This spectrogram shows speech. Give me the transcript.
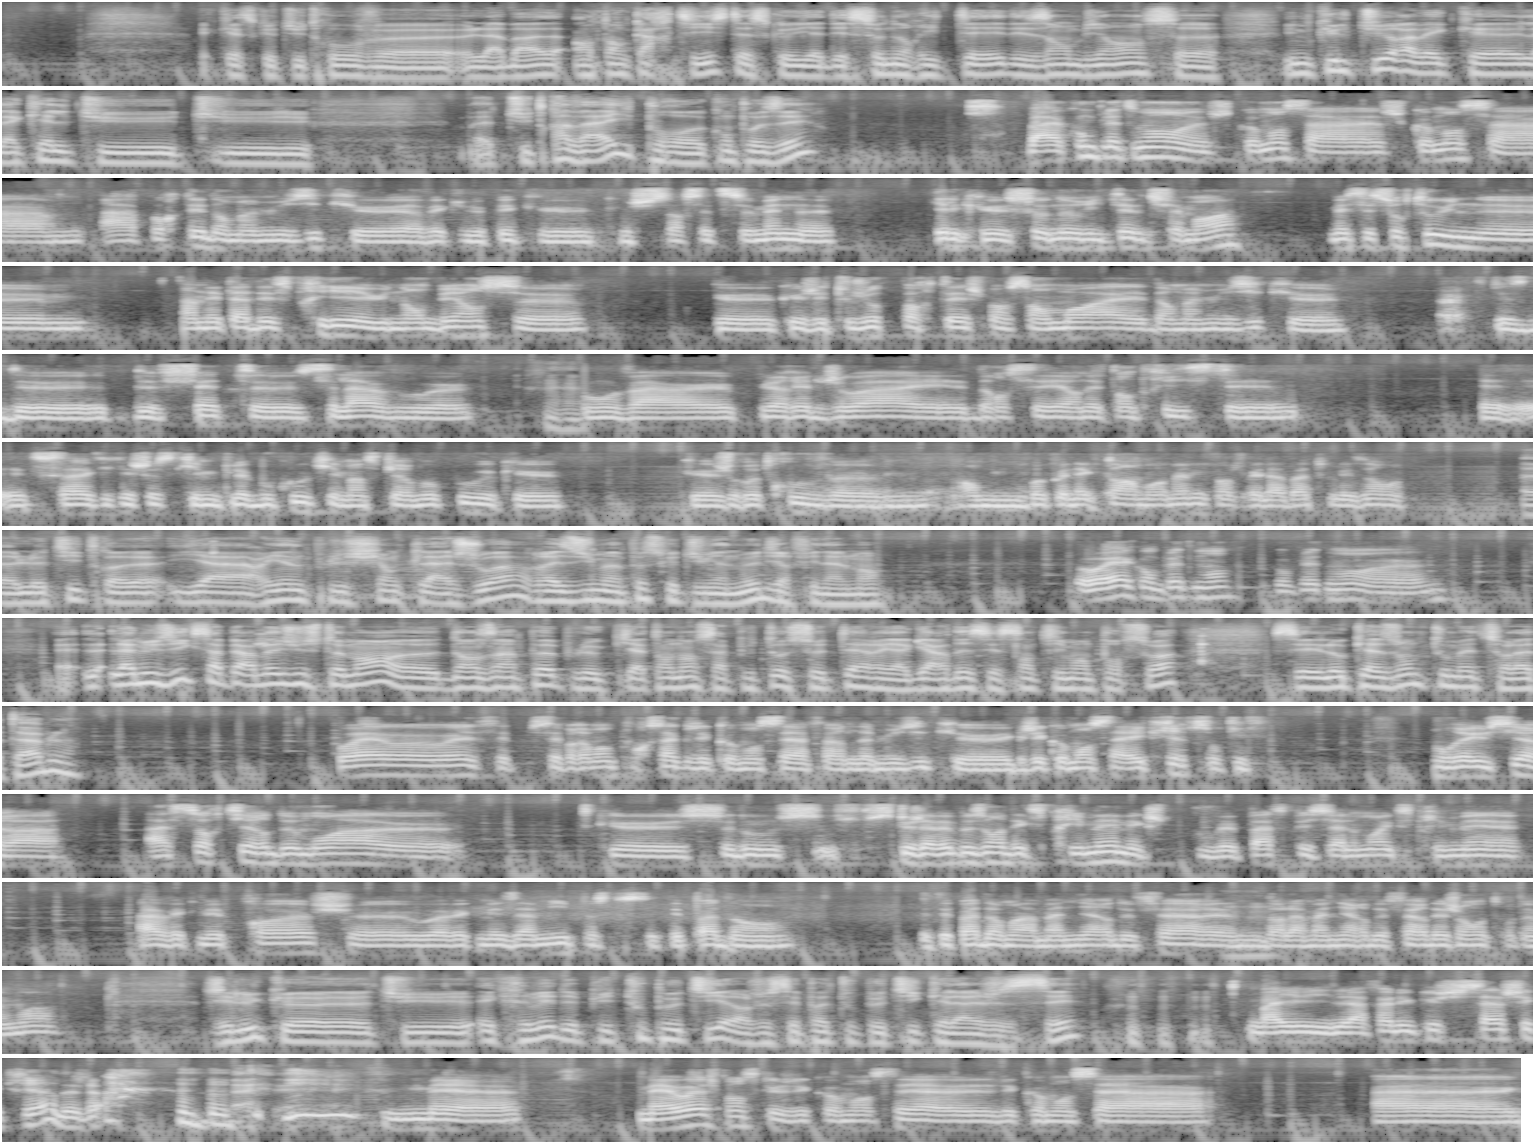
Qu'est-ce que tu trouves euh, là-bas en tant qu'artiste? Est-ce qu'il y a des sonorités, des ambiances, euh, une culture avec euh, laquelle tu, tu, bah, travailles pour composer? Bah complètement. Je commence à je commence à, à apporter dans ma musique avec le P que, que je sors cette semaine quelques sonorités de chez moi, mais c'est surtout une un état d'esprit et une ambiance que, que j'ai toujours porté, je pense, en moi et dans ma musique espèce de, de fête, euh, c'est là où, euh, où, on va pleurer de joie et danser en étant triste et, et, tout ça, quelque chose qui me plaît beaucoup, qui m'inspire beaucoup et que, que je retrouve euh, en me reconnectant à moi-même quand je vais là-bas tous les ans. le titre Il n'y a rien de plus chiant que la joie résume un peu ce que tu viens de me dire finalement. Ouais, complètement, complètement. La musique, ça permet justement, euh, dans un peuple qui a tendance à plutôt se taire et à garder ses sentiments pour soi, c'est l'occasion de tout mettre sur la table Ouais, ouais, ouais, c'est vraiment pour ça que j'ai commencé à faire de la musique euh, et que j'ai commencé à écrire surtout. Pour réussir à, sortir de moi euh, ce que, ce que j'avais besoin d'exprimer, mais que je ne pouvais pas spécialement exprimer avec mes proches ou avec mes amis parce que c'était pas dans c'était pas dans ma manière de faire et mhm. dans la manière de faire des gens autour de moi. J'ai lu que tu écrivais depuis tout petit, alors je sais pas tout petit quel âge c'est. bah, il a fallu que je sache écrire déjà. mais, euh, mais ouais, je pense que j'ai commencé, à, j'ai commencé à, à,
